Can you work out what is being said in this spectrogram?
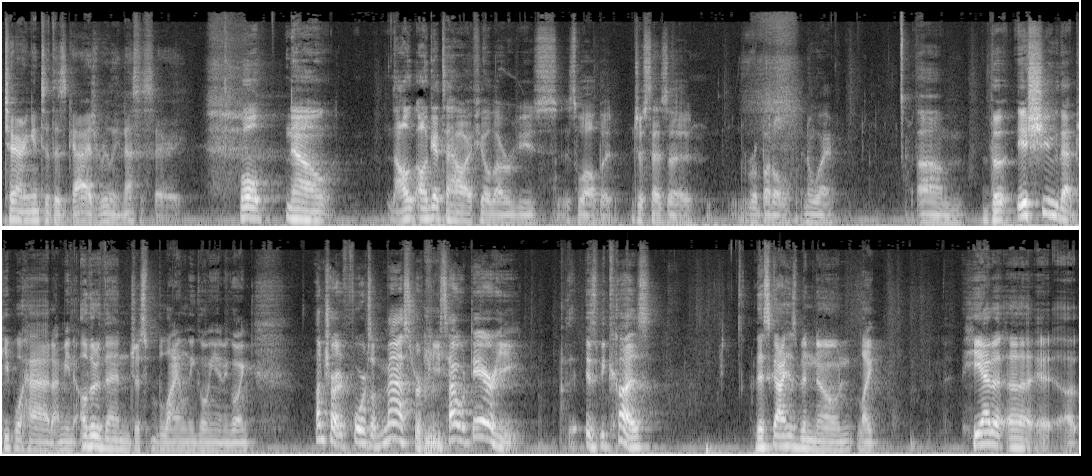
tearing into this guy is really necessary. Well, now I'll, I'll get to how I feel about reviews as well, but just as a rebuttal in a way. Um, the issue that people had, I mean, other than just blindly going in and going, Uncharted 4 is a masterpiece, how dare he? Is because this guy has been known, like, he had a, a, a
